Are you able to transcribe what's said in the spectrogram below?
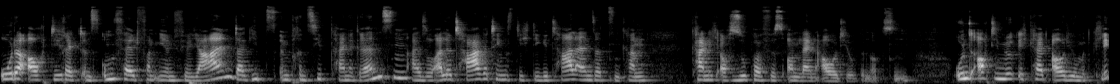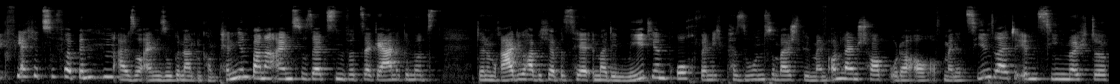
oder auch direkt ins Umfeld von ihren Filialen. Da gibt es im Prinzip keine Grenzen. Also alle Targetings, die ich digital einsetzen kann, kann ich auch super fürs Online-Audio benutzen. Und auch die Möglichkeit, Audio mit Klickfläche zu verbinden, also einen sogenannten Companion-Banner einzusetzen, wird sehr gerne genutzt. Denn im Radio habe ich ja bisher immer den Medienbruch, wenn ich Personen zum Beispiel in meinen Online-Shop oder auch auf meine Zielseite eben ziehen möchte.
